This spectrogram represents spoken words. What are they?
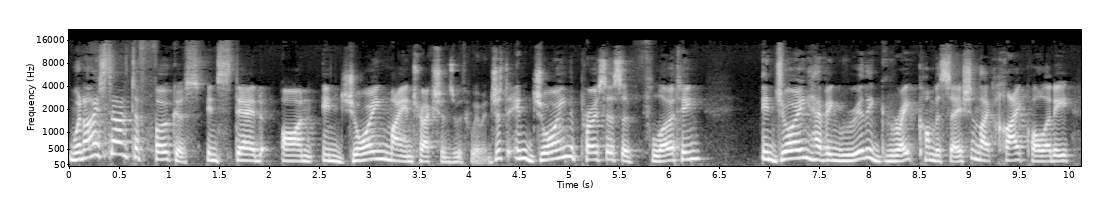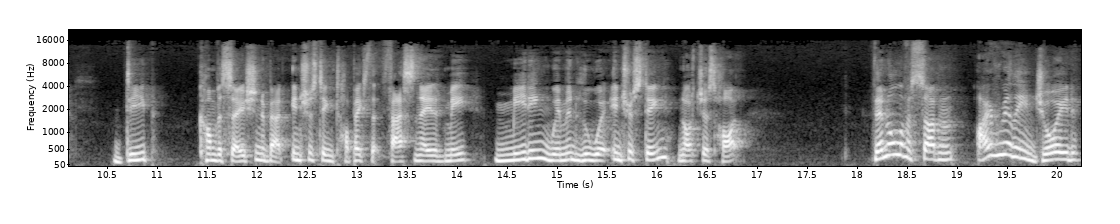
when I started to focus instead on enjoying my interactions with women, just enjoying the process of flirting, enjoying having really great conversation, like high quality, deep conversation about interesting topics that fascinated me, meeting women who were interesting, not just hot, then all of a sudden, I really enjoyed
